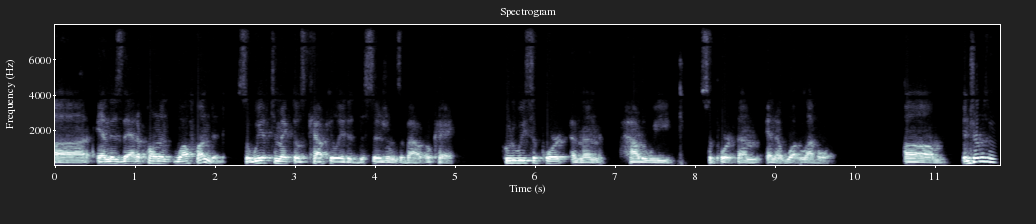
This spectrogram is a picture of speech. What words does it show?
Uh, and is that opponent well funded? So we have to make those calculated decisions about okay, who do we support, and then how do we support them, and at what level? Um, in terms of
